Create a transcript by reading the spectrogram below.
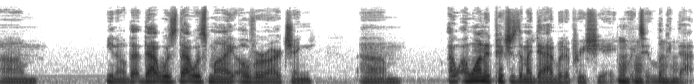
um, you know that that was that was my overarching. Um, I, I wanted pictures that my dad would appreciate. Mhm, We'd say, "Look mhm. at that."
